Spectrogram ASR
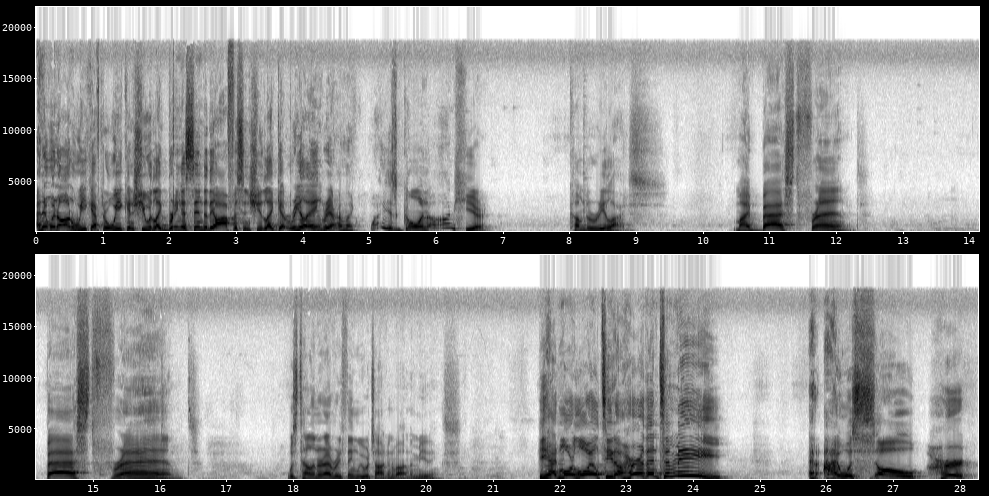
And it went on week after week, and she would like bring us into the office and she'd like get real angry. I'm like, what is going on here? Come to realize my best friend, best friend, was telling her everything we were talking about in the meetings. He had more loyalty to her than to me. And I was so hurt.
